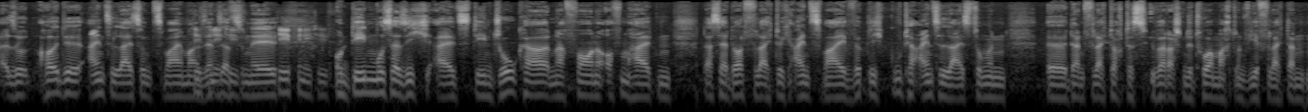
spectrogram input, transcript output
Also heute Einzelleistung zweimal Definitiv. sensationell. Definitiv. Und den muss er sich als den Joker nach vorne offen halten, dass er dort vielleicht durch ein, zwei wirklich gute Einzelleistungen äh, dann vielleicht doch das überraschende Tor macht und wir vielleicht dann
